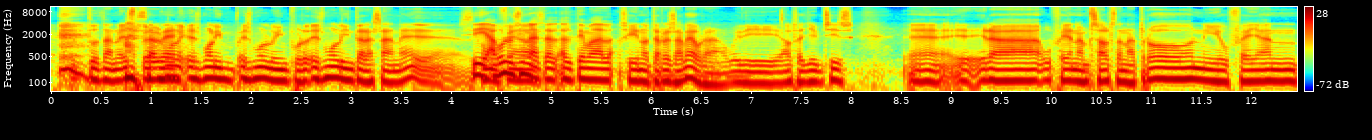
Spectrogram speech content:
totalment, però és molt, és, molt, és, molt, import- és molt interessant. Eh? Sí, Com ha evolucionat Els... el, el tema de la... Sí, no té res a veure. Vull dir, els egipcis eh, era, ho feien amb salts de natron i ho feien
